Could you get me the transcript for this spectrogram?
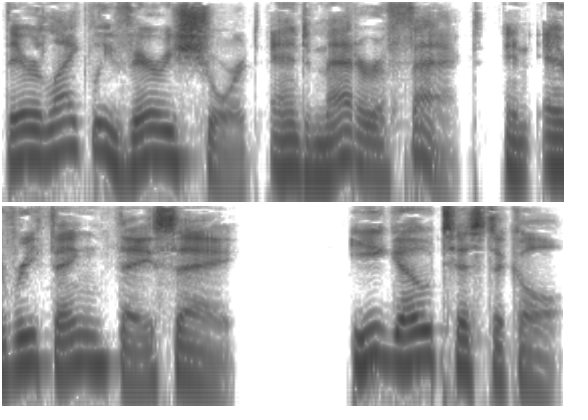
they are likely very short and matter of fact in everything they say. Egotistical.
